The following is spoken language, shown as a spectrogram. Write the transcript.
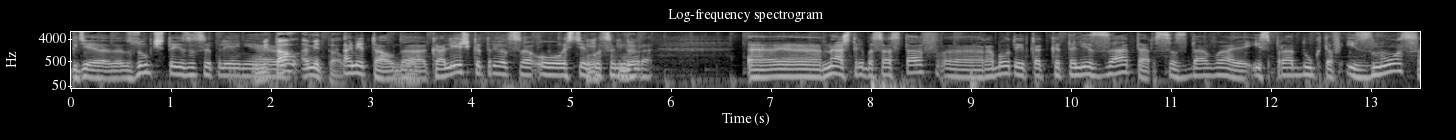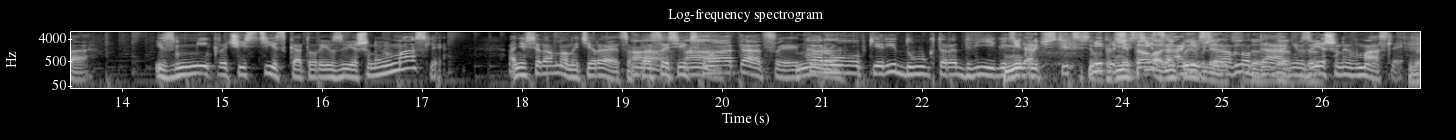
Где зубчатые зацепления. Металл, а металл. А металл, да. Да. Колечко трется о стенку цилиндра. Э, Наш трибосостав э, работает как катализатор, создавая из продуктов износа, из микрочастиц, которые взвешены в масле, они все равно натираются в А, процессе а. эксплуатации Ну да. коробки, редуктора, двигателя. Микрочастицы, Микрочастицы, металла, они они, все равно, да, да, да, они да. взвешены в масле. Да.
